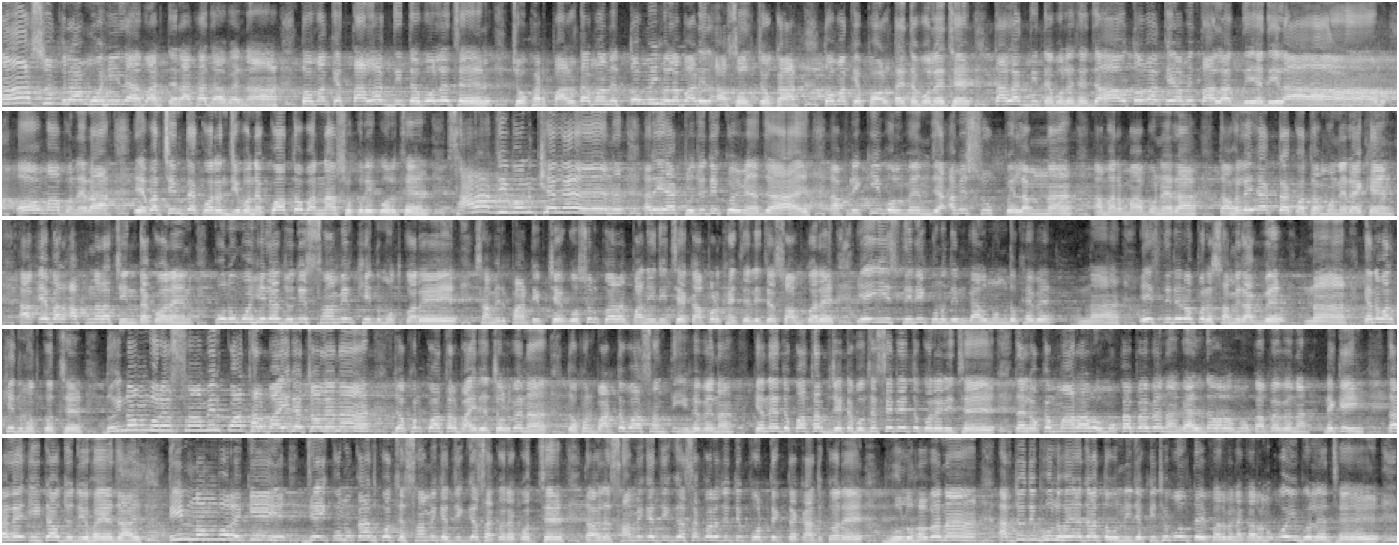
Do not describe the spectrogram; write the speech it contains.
না শুকরা মহিলা বাড়িতে রাখা যাবে না। তোমাকে তালাক দিতে বলেছেন, চোখার পাল্টা মানে তুমি হলে বাড়ির আসল চোখাট তোমাকে পল্টাইতে বলেছে তালাক দিতে বলেছে, যাও তোমাকে আমি তালাক দিয়ে দিলাম। ও মা বোনেরা, এবার চিন্তা করেন জীবনে কতবার না শুকরি করছেন, সারা জীবন খেলেন। আর একটু যদি কমে যায়, আপনি কি বলবেন যে আমি সুখ পেলাম না? আমার মা বোনেরা, তাহলে একটা কথা মনে রাখেন। এবার আপনারা চিন্তা করেন, কোনো মহিলা যদি স্বামীর খিদমত করে, স্বামীর পা টিপছে, গোসল করে পানি দিচ্ছে, কাপড় খাইছে লিচ্ছে সব করে, এই স্ত্রী কোনোদিন গালমন্দ খেবে? না। এই স্ত্রীর ওপরে স্বামী রাখবে? না। কেন আর খিদমত করছে? দুই নম্বরে স্বামীর কথার বাইরে চলে না। যখন কথার বাইরে চলবে না, তখন বাড়তে অশান্তি হবে না। কেন? যে কথার যেটা বলছে, সেটাই তো করে নিচ্ছে। তাহলে ওকে মারারও মোকা পাবে না, গাল দেওয়ারও মোকা পাবে না, নাকি? তাহলে এটাও যদি হয়ে যায়, তিন নম্বরে কি যে কোনো কাজ করছে, স্বামীকে জিজ্ঞাসা করে করছে, তাহলে স্বামীকে জিজ্ঞাসা করে যদি প্রত্যেকটা কাজ করে, ভুল হবে না। আর যদি ভুল হয়ে যায়, তো নিজে কিছু বলতেই পারবে না, কারণ ওই বলেছে।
